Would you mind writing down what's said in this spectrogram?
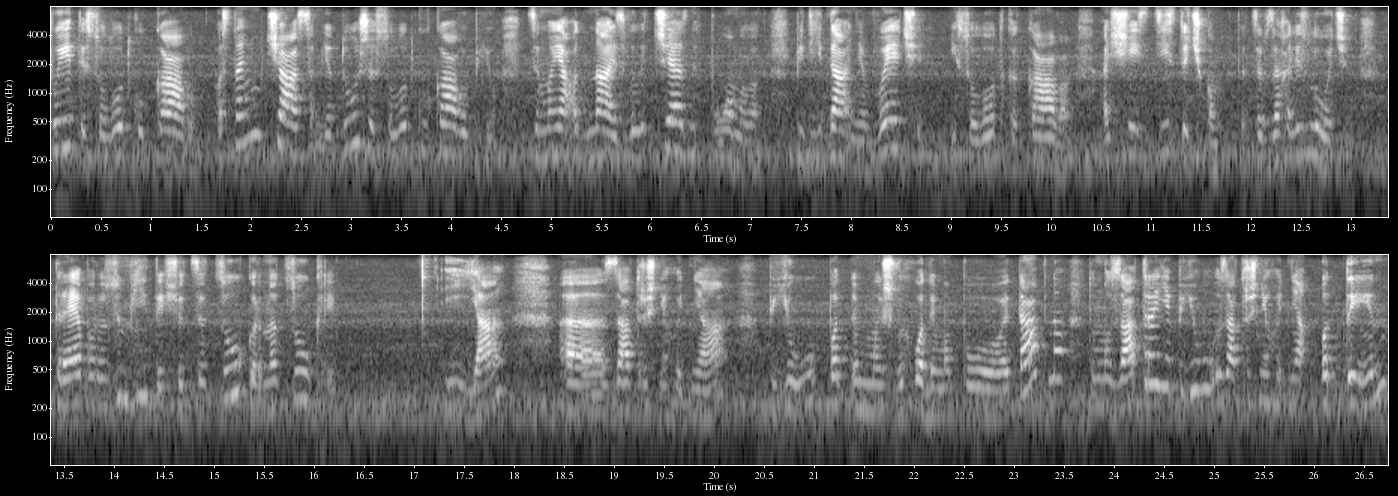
пити солодку каву. Останнім часом я дуже солодку каву п'ю. Це моя одна із величезних помилок. Під'їдання ввечері і солодка кава. А ще й з тістечком, це взагалі злочин. Треба розуміти, що це цукор на цукрі. І я е, з завтрашнього дня п'ю, ми ж виходимо поетапно, тому завтра я п'ю завтрашнього дня один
